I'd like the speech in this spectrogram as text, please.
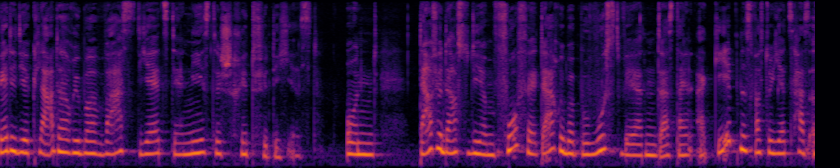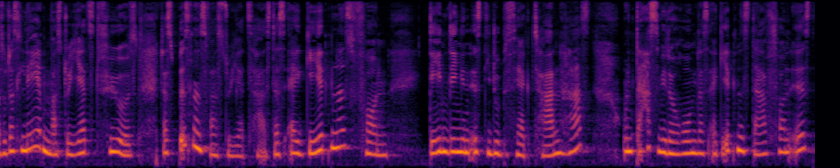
werde dir klar darüber, was jetzt der nächste Schritt für dich ist. Und dafür darfst du dir im Vorfeld darüber bewusst werden, dass dein Ergebnis, was du jetzt hast, also das Leben, was du jetzt führst, das Business, was du jetzt hast, das Ergebnis von den Dingen ist, die du bisher getan hast. Und das wiederum das Ergebnis davon ist,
